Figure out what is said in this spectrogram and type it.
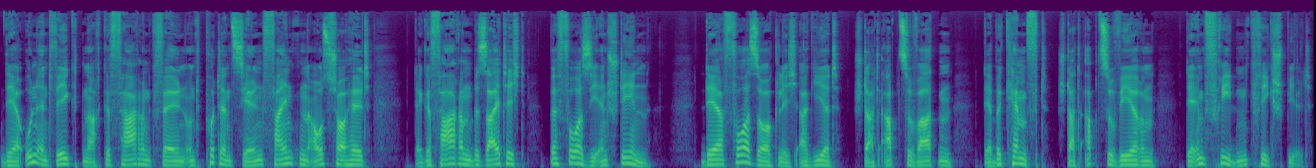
der unentwegt nach Gefahrenquellen und potenziellen Feinden Ausschau hält, der Gefahren beseitigt, bevor sie entstehen, der vorsorglich agiert, statt abzuwarten, der bekämpft, statt abzuwehren, der im Frieden Krieg spielt.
